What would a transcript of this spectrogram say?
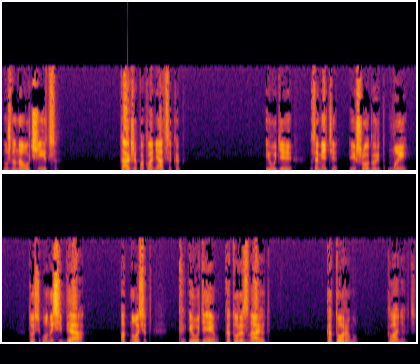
нужно научиться так же поклоняться, как иудеи. Заметьте, Иешуа говорит «мы». То есть он и себя относит к иудеям, которые знают, которому кланяются.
